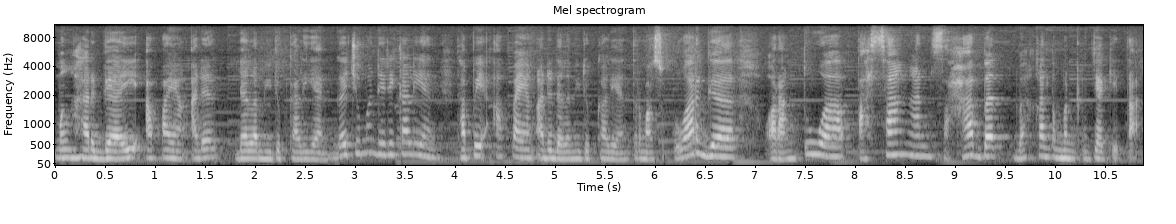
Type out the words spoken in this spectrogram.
menghargai apa yang ada dalam hidup kalian. Gak cuma diri kalian, tapi apa yang ada dalam hidup kalian. Termasuk keluarga, orang tua, pasangan, sahabat, bahkan teman kerja kita.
